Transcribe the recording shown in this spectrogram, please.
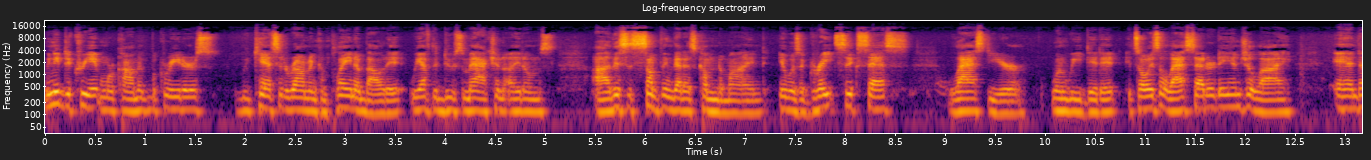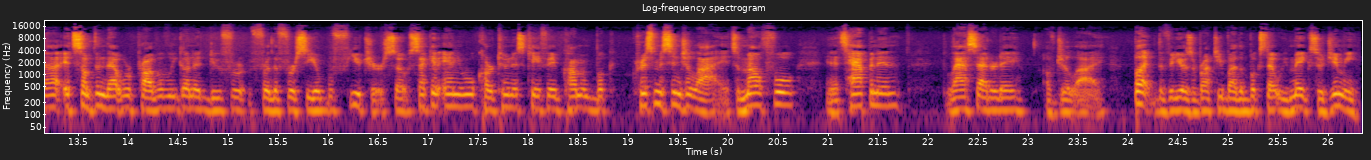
We need to create more comic book readers. We can't sit around and complain about it. We have to do some action items. Uh, this is something that has come to mind. It was a great success last year when we did it. It's always the last Saturday in July, and uh, it's something that we're probably going to do for, for the foreseeable future. So, second annual Cartoonist Kayfabe Comic Book Christmas in July. It's a mouthful, and it's happening last Saturday of July. But the videos are brought to you by the books that we make. So, Jimmy,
